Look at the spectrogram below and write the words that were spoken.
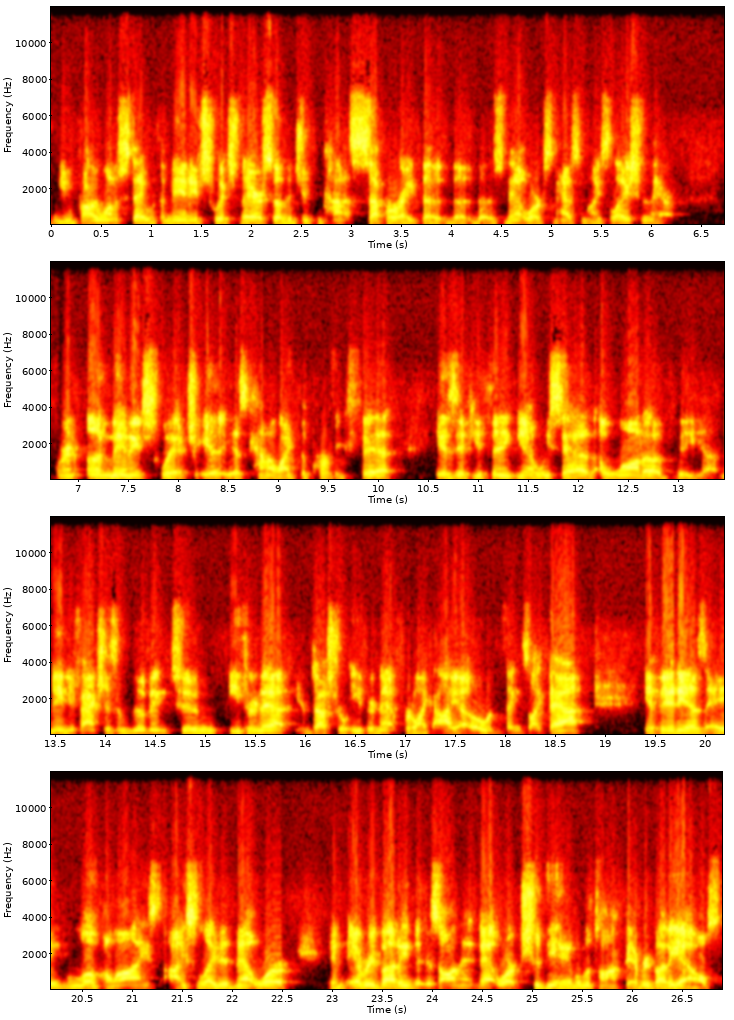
You probably want to stay with a managed switch there so that you can kind of separate the, the those networks and have some isolation there. Where an unmanaged switch is, is kind of like the perfect fit is if you think, you know, we said a lot of the uh, manufacturers are moving to Ethernet, industrial Ethernet for like I/O and things like that. If it is a localized, isolated network, and everybody that is on that network should be able to talk to everybody else,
